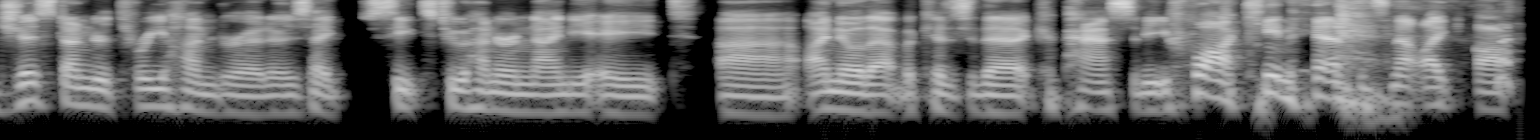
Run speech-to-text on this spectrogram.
just under 300 it was like seats 298 uh i know that because of the capacity walking in it's not like off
